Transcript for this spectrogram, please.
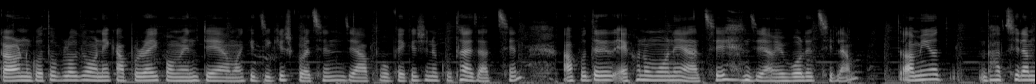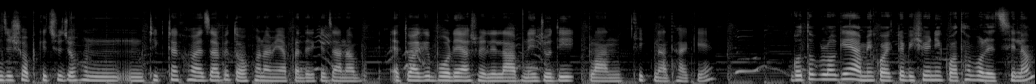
কারণ গত ব্লগে অনেক আপুরাই কমেন্টে আমাকে জিজ্ঞেস করেছেন যে, আপু ভ্যাকেশনে কোথায় যাচ্ছেন? আপুদের এখনও মনে আছে যে, আমি বলেছিলাম। তো আমিও ভাবছিলাম যে সব কিছু যখন ঠিকঠাক হয়ে যাবে তখন আমি আপনাদেরকে জানাব। এত আগে বলে আসলে লাভ নেই, যদি প্ল্যান ঠিক না থাকে। গত ব্লগে আমি কয়েকটা বিষয় নিয়ে কথা বলেছিলাম।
